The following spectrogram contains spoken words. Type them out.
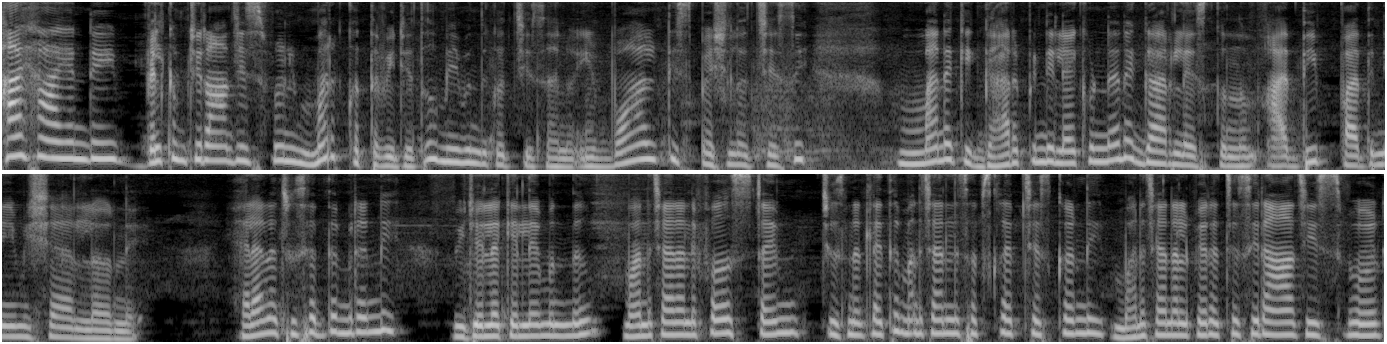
హాయ్ హాయ్ అండి. వెల్కమ్ టు రాజేష్ ఫుల్ మరి కొత్త వీడియోతో మీ ముందుకు వచ్చేసాను. ఇవాల్టి స్పెషల్ వచ్చేసి మనకి గారపిండి లేకుండానే గారెలు వేసుకుందాం అది పది నిమిషాల్లోనే. ఎలానో చూసేద్దాం రండి. వీడియోలోకి వెళ్ళే ముందు మన ఛానల్ ఫస్ట్ టైం చూసినట్లయితే మన ఛానల్ సబ్స్క్రైబ్ చేసుకోండి. మన ఛానల్ పేరు వచ్చేసి Rajesh food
